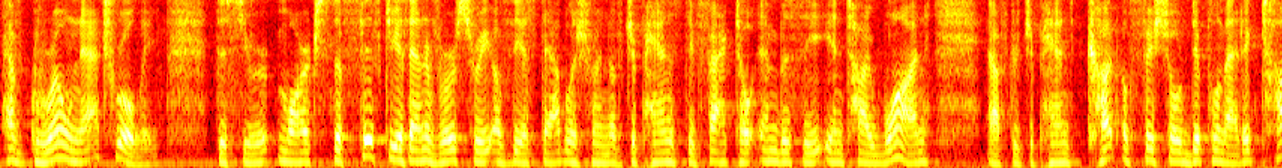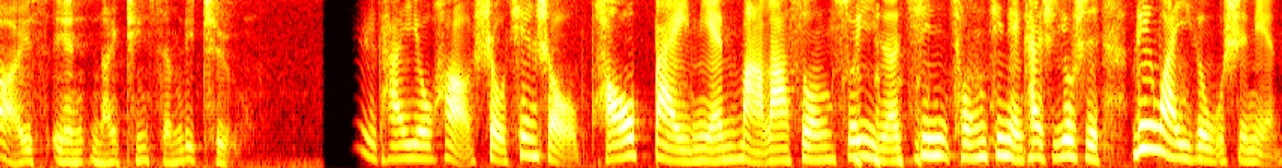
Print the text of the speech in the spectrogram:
have grown naturally. This year marks the 50th anniversary of the establishment of Japan's de facto embassy in Taiwan after Japan cut official diplomatic ties in 1972. 日台友好，手牵手跑百年马拉松，所以呢，今从今年开始又是另外一个五十年。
